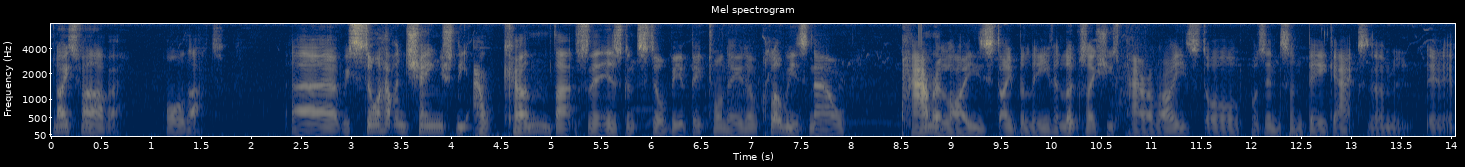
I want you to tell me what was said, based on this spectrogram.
Nice father. All that. Uh, we still haven't changed the outcome. That's there is going to still be a big tornado. Chloe is now paralyzed, I believe. It looks like she's paralyzed or was in some big accident. It, it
